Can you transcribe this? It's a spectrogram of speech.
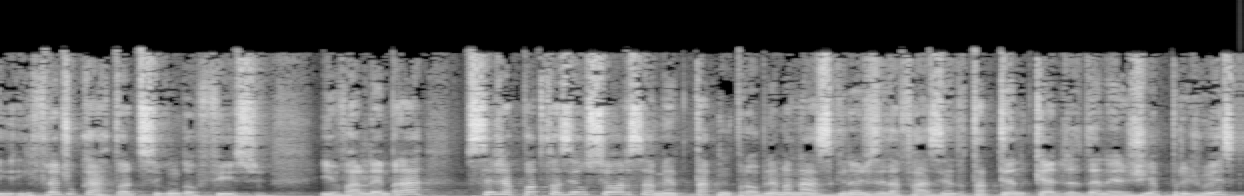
em frente ao cartório de segundo ofício. E vale lembrar, você já pode fazer o seu orçamento. Está com problema nas granjas da fazenda, está tendo queda de energia, prejuízo.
